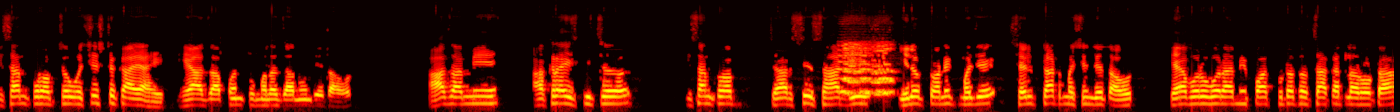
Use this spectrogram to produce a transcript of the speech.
किसान क्रॉपचं वैशिष्ट्य काय आहे हे आज आपण तुम्हाला जाणून देत आहोत. आज आम्ही अकरा एच पीचं किसान क्रॉप चारशे सहा डी इलेक्ट्रॉनिक म्हणजे सेल्फ स्टार्ट मशीन देत आहोत. त्याबरोबर आम्ही पाच फुटाचा चाकातला रोटा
